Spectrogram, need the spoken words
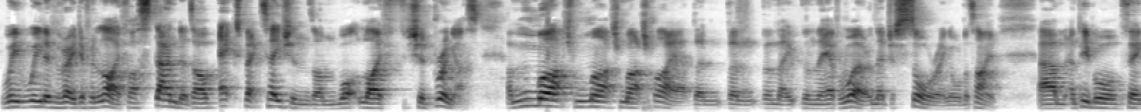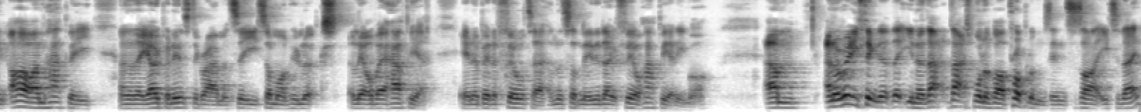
we, we live a very different life. Our standards, our expectations on what life should bring us are much, much, much higher than, than, than, they, than they ever were, and they're just soaring all the time. Um, and people think, oh, I'm happy, and then they open Instagram and see someone who looks a little bit happier in a bit of filter, and then suddenly they don't feel happy anymore. Um, and I really think that, that you know that that's one of our problems in society today,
